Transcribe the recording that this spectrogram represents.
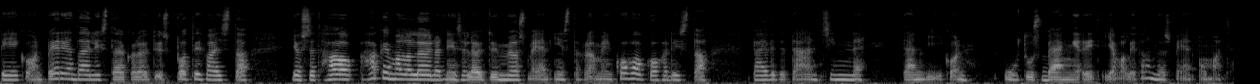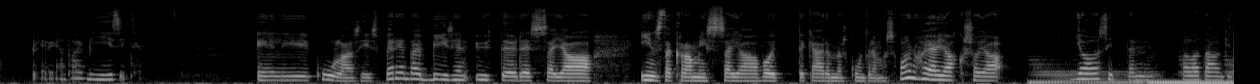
PK on perjantailista, joka löytyy Spotifysta. Jos et ha- hakemalla löydä, niin se löytyy myös meidän Instagramin kohokohdista. Päivitetään sinne tämän viikon uutuusbängerit ja valitaan myös meidän omat perjantai-biisit. Eli kuullaan siis perjantai-biisin yhteydessä ja Instagramissa ja voitte käydä myös kuuntelemassa vanhoja jaksoja Joo, sitten palataankin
